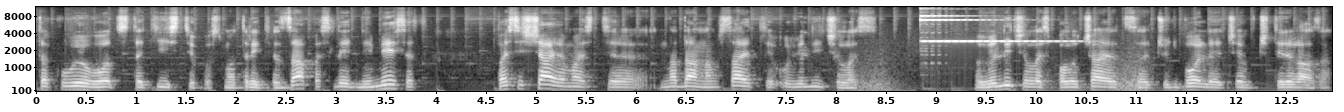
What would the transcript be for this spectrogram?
такую вот статистику. Смотрите, за последний месяц посещаемость э, на данном сайте увеличилась. Увеличилась получается чуть более чем в 4 раза.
